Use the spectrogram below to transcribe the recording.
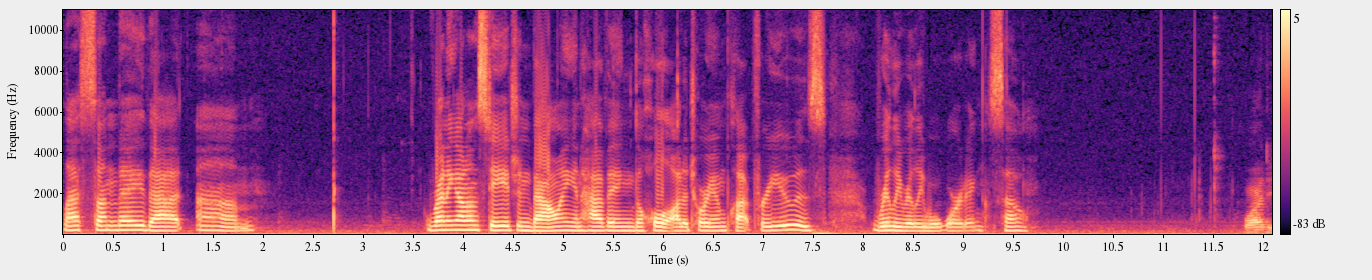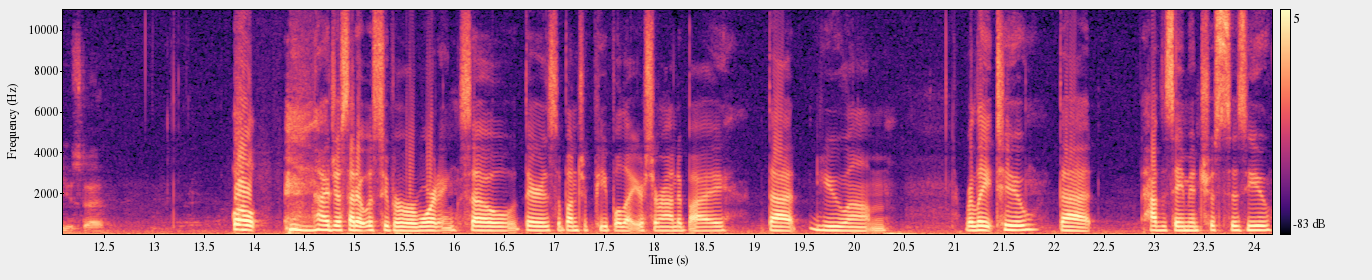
last Sunday that um, running out on stage and bowing and having the whole auditorium clap for you is really, really rewarding. So. Why do you stay? Well, I just said it was super rewarding. So there's a bunch of people that you're surrounded by that you um, relate to that have the same interests as you.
